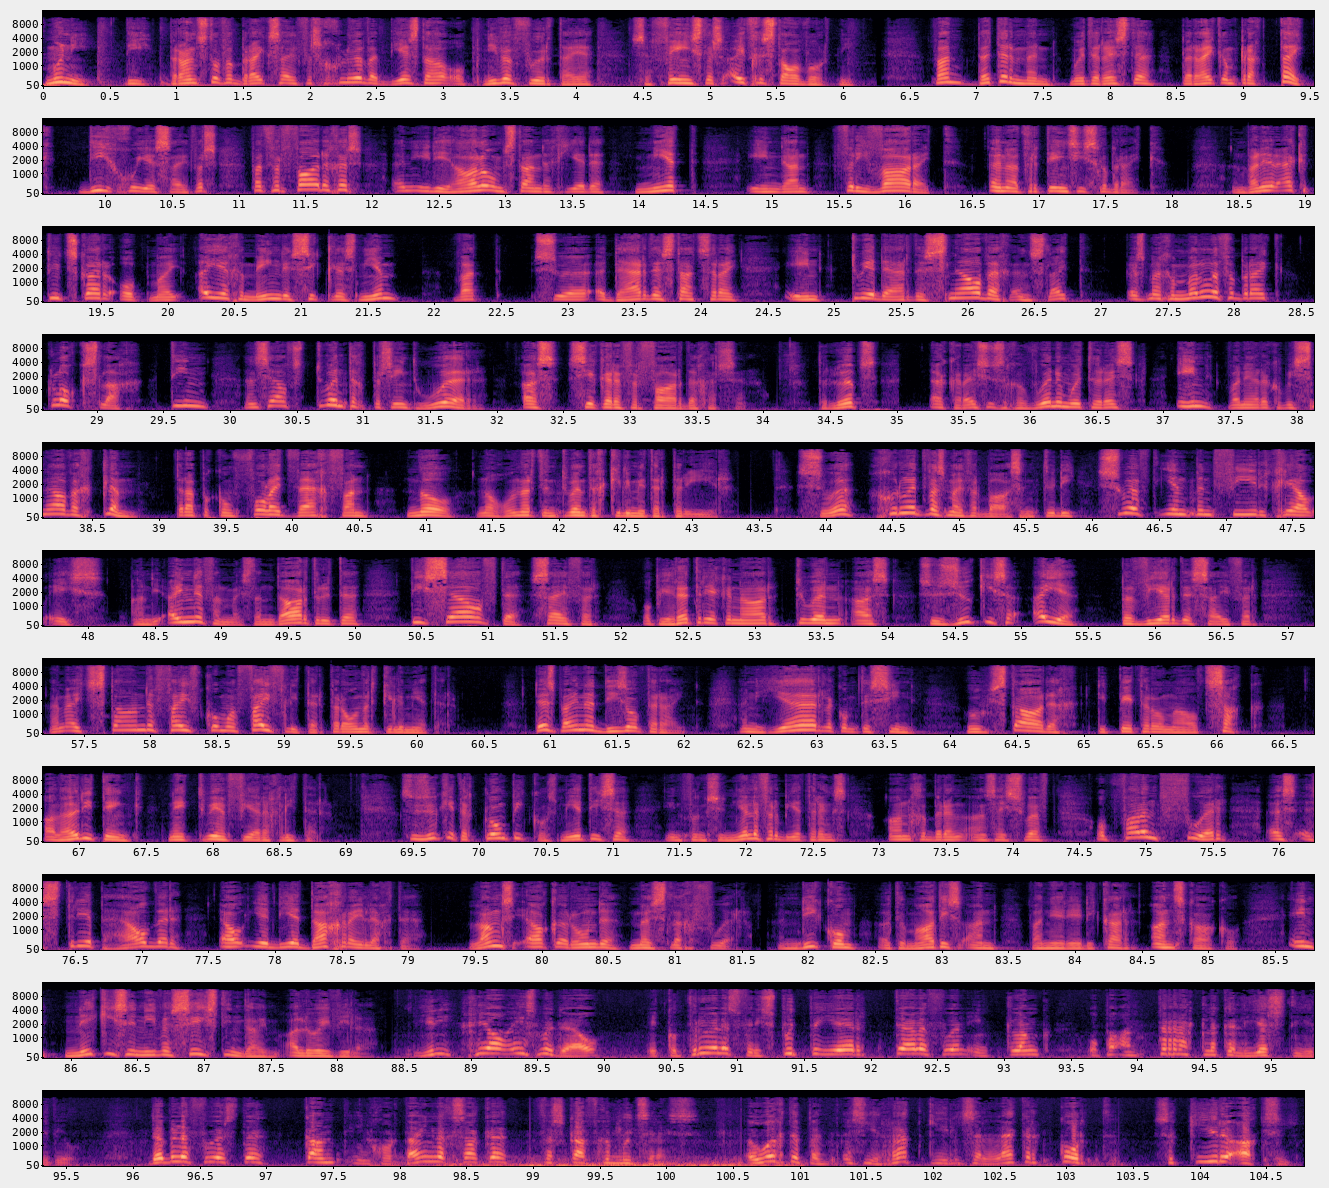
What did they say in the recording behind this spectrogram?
Moenie die brandstofverbruiksyfers glo wat deesdae op nuwe voertuie se vensters uitgestaal word nie. Want bittermin motoriste bereik in praktyk die goeie syfers wat vervaardigers in ideale omstandighede meet en dan vir die waarheid in advertensies gebruik. En wanneer ek 'n toetskar op my eie gemengde siklus neem wat so 'n derde stadsry en 2/3 snelweg insluit, is my gemiddelde verbruik klokslag 10 en selfs 20% hoër as sekere vervaardigers se. Terloops, ek ry soos 'n gewone motoris en wanneer ek op die snelweg klim, trap ek hom voluit weg van 0 na 120 km/h. So groot was my verbasing toe die Swift 1.4 GLS aan die einde van my standaardroete dieselfde syfer op die ritrekenaar toon as Suzuki se eie beweerde syfer 'n uitstaande 5,5 liter per 100 km. Dis byna dieselterrein en heerlik om te sien hoe stadig die petrolnaald sak. Al hou die tank net 42 liter. Suzuki het 'n klompie kosmetiese en funksionele verbeterings aangebring aan sy Swift. Opvallend voor is 'n streep helder LED dagryligte langs elke ronde mislig voor en die kom outomaties aan wanneer jy die kar aanskakel en netjies 'n nuwe 16 duim alloy wiele. Hierdie GLS model het kontroles vir die spoedbeheer, telefoon en klank op 'n aantreklike leerstuurwiel. Dubbele voorste, kant en gordynligsakke verskaf gemoedsrus. 'n Hoogtepunt is die ratkierie se lekker kort, sekure aksie.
